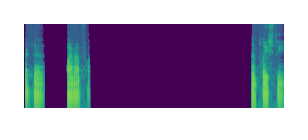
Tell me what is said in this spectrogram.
and map file. And place the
